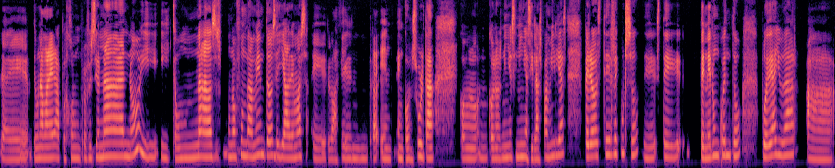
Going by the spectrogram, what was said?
eh, de una manera pues con un profesional ¿no? y, con unas, unos fundamentos. Ella además eh, lo hace en, consulta con, con, los niños y niñas y las familias, pero este recurso, este tener un cuento puede ayudar a,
